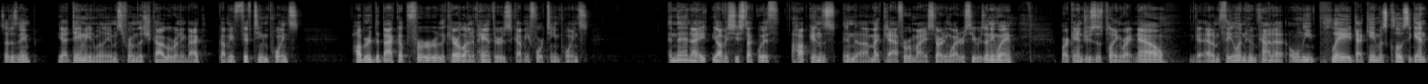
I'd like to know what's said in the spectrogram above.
Is that his name? Yeah, Damien Williams from the Chicago running back. Got me 15 points. Hubbard, the backup for the Carolina Panthers, got me 14 points. And then I obviously stuck with Hopkins and uh, Metcalf, who were my starting wide receivers anyway. Mark Andrews is playing right now. We got Adam Thielen, who kind of only played. That game was close again.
